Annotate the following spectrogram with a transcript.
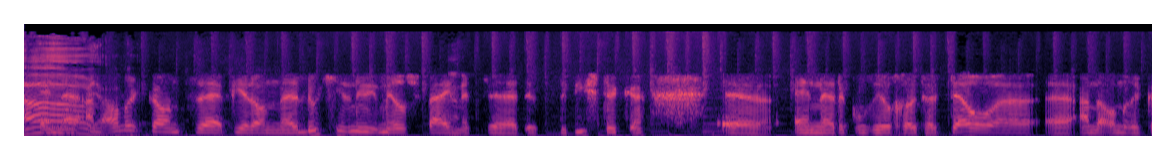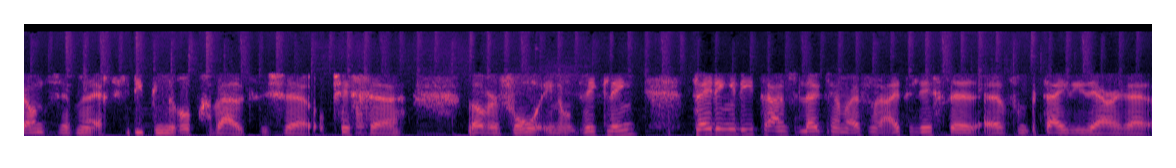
Oh, en ja. aan de andere kant uh, heb je dan Loetje er nu inmiddels bij met de, de biefstukken. en er komt een heel groot hotel aan de andere kant. Ze hebben een echt verdieping erop gebouwd. Dus op zich wel weer vol in ontwikkeling. Twee dingen die trouwens leuk zijn om even uit te lichten. van partijen die daar...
